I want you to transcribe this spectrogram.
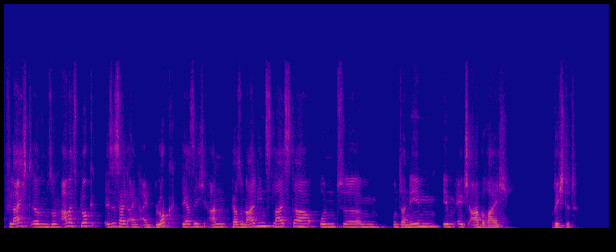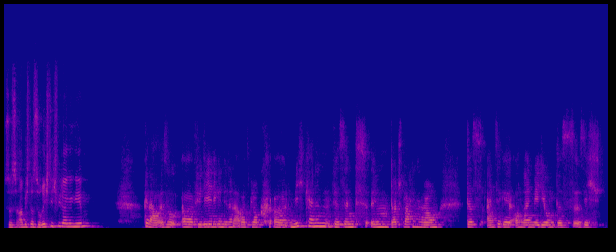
vielleicht ähm, so ein Arbeitsblock. Es ist halt ein, ein Blog, der sich an Personaldienstleister und ähm, Unternehmen im HR-Bereich richtet. Habe ich das so richtig wiedergegeben? Genau, also äh, für diejenigen, die den Arbeitsblock äh, nicht kennen, wir sind im deutschsprachigen Raum das einzige Online-Medium, das sich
